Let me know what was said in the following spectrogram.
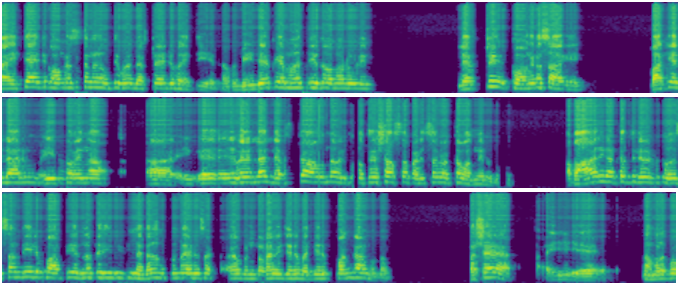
റൈറ്റ് ആയിട്ട് കോൺഗ്രസിനെ നിർത്തി ഇവിടെ ലെഫ്റ്റ് ആയിട്ട് ഫൈറ്റ് ചെയ്തു അപ്പൊ ബി ജെ പി എമേജ് ചെയ്ത് വന്നതോടുകൂടി ലെഫ്റ്റ് കോൺഗ്രസ് ആകുകയും ബാക്കി എല്ലാവരും ഈ പറയുന്ന ഇവരെല്ലാം ലെഫ്റ്റ് ആവുന്ന ഒരു പ്രത്യയശാസ്ത്ര പരിസരമൊക്കെ വന്നിരുന്നു. അപ്പൊ ആ ഒരു ഘട്ടത്തിൽ ഒരു പ്രതിസന്ധിയിൽ പാർട്ടി എന്നത്തെ രീതിയിൽ നിലനിർത്തുന്ന ഒരു പിണറായി വിജയന് വലിയൊരു പങ്കാണുള്ളത്. പക്ഷേ നമ്മളിപ്പോ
